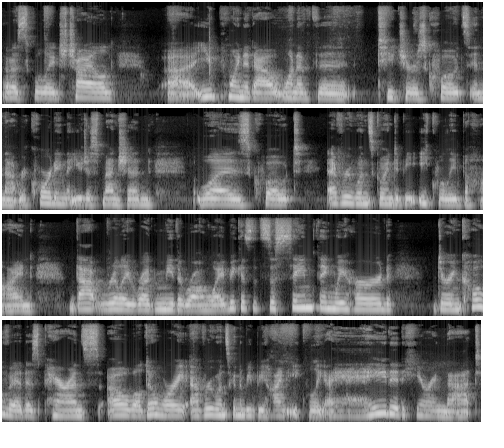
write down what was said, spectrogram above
of a school age child, uh, you pointed out one of the teacher's quotes in that recording that you just mentioned was quote everyone's going to be equally behind. That really rubbed me the wrong way because it's the same thing we heard during covid as parents oh well don't worry everyone's going to be behind equally. I hated hearing that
